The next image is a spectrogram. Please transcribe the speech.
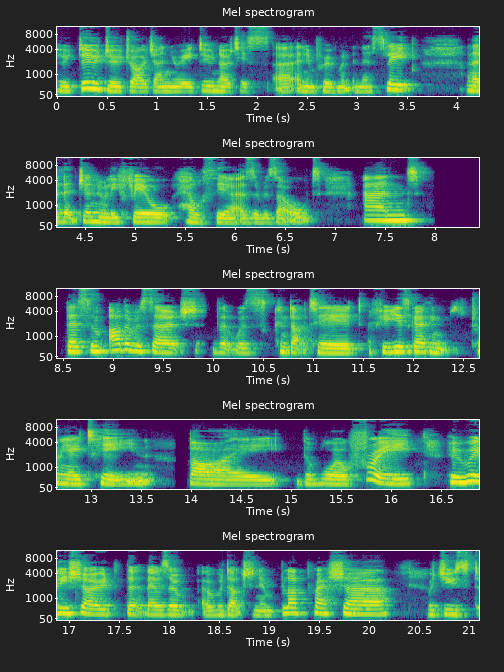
who do do dry january do notice uh, an improvement in their sleep and they generally feel healthier as a result and there's some other research that was conducted a few years ago i think 2018 by the Royal Free, who really showed that there was a, a, reduction in blood pressure, reduced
